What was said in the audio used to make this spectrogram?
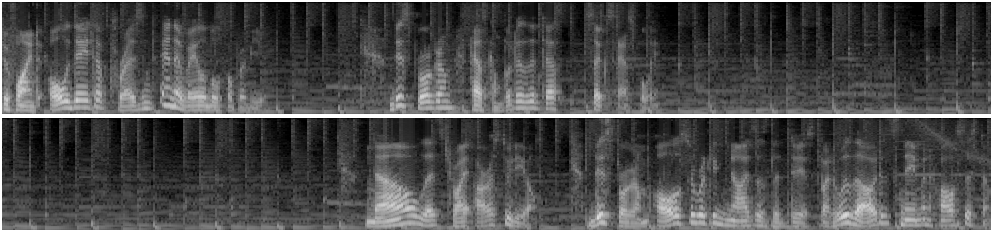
to find all data present and available for preview. This program has completed the task successfully. Now let's try RStudio. This program also recognizes the disk, but without its name and file system.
